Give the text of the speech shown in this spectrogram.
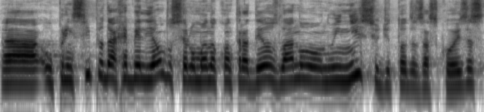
ah, o princípio da rebelião do ser humano contra Deus lá no, no início de todas as coisas,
